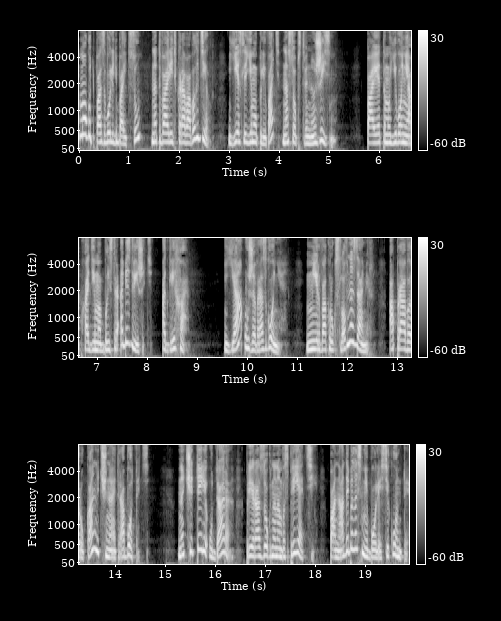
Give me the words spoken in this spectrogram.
могут позволить бойцу натворить кровавых дел, если ему плевать на собственную жизнь. Поэтому его необходимо быстро обездвижить от греха. Я уже в разгоне. Мир вокруг словно замер, а правая рука начинает работать. На четыре удара при разогнанном восприятии понадобилось не более секунды.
